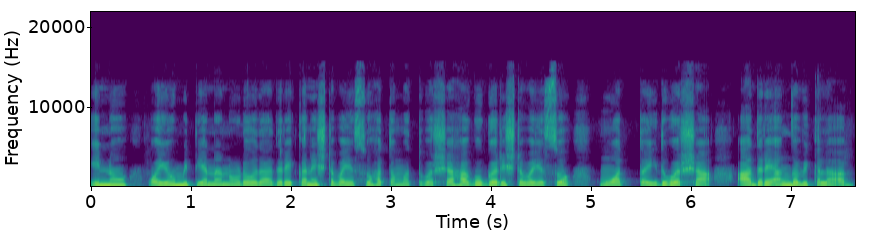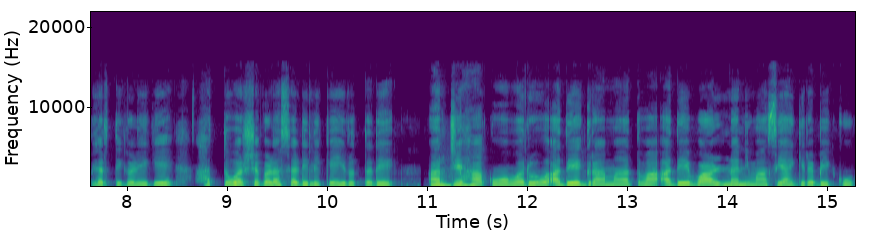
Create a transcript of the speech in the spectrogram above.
ಇನ್ನು ವಯೋಮಿತಿಯನ್ನು ನೋಡೋದಾದರೆ ಕನಿಷ್ಠ ವಯಸ್ಸು ಹತ್ತೊಂಬತ್ತು ವರ್ಷ ಹಾಗೂ ಗರಿಷ್ಠ ವಯಸ್ಸು ಮೂವತ್ತೈದು ವರ್ಷ. ಆದರೆ ಅಂಗವಿಕಲ ಅಭ್ಯರ್ಥಿಗಳಿಗೆ ಹತ್ತು ವರ್ಷಗಳ ಸಡಿಲಿಕೆ ಇರುತ್ತದೆ. ಅರ್ಜಿ ಹಾಕುವವರು ಅದೇ ಗ್ರಾಮ ಅಥವಾ ಅದೇ ವಾರ್ಡ್ನ ನಿವಾಸಿ ಆಗಿರಬೇಕು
